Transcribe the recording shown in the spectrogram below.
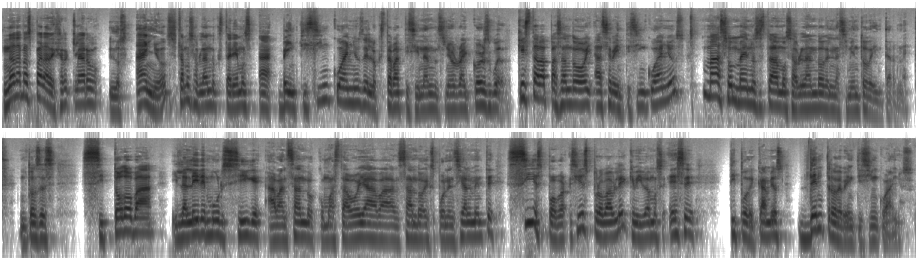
Nada más para dejar claro los años, estamos hablando que estaríamos a 25 años de lo que estaba vaticinando el señor Ray Kurzweil. ¿Qué estaba pasando hoy hace 25 años? Más o menos estábamos hablando del nacimiento de Internet. Entonces, si todo va y la ley de Moore sigue avanzando como hasta hoy avanzando exponencialmente, sí es, sí es probable que vivamos ese tipo de cambios dentro de 25 años.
